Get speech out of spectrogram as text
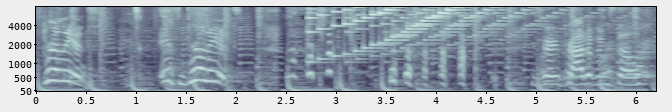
brilliant! It's brilliant. He's very proud of himself.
